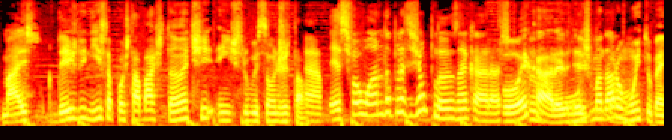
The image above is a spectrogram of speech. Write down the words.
Mas desde o início apostar bastante em distribuição digital. É, esse foi o ano da PlayStation Plus, né, cara? Acho Foi, cara, muito eles mandaram bom. muito bem.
